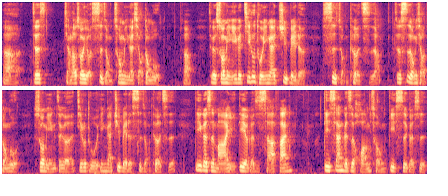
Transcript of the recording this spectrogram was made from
啊！”这是。讲到说有四种聪明的小动物啊，这个说明一个基督徒应该具备的四种特质啊。这四种小动物说明这个基督徒应该具备的四种特质。第一个是蚂蚁，第二个是沙番，第三个是蝗虫，第四个是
